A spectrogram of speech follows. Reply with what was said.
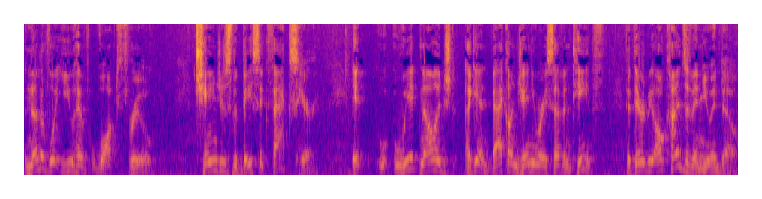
none of what you have walked through changes the basic facts here. It we acknowledged again back on January seventeenth that there would be all kinds of innuendo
